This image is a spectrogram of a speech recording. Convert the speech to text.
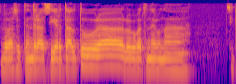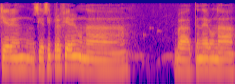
la base tendrá cierta altura, luego va a tener una, si quieren, si así prefieren, una, va a tener una,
